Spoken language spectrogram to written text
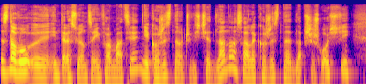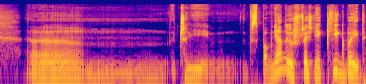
Znowu y, interesujące informacje, niekorzystne oczywiście dla nas, ale korzystne dla przyszłości, czyli wspomniany już wcześniej clickbait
